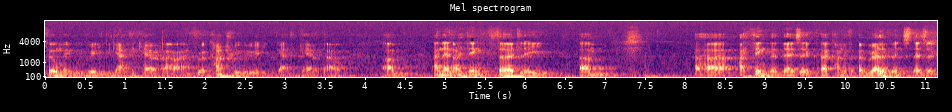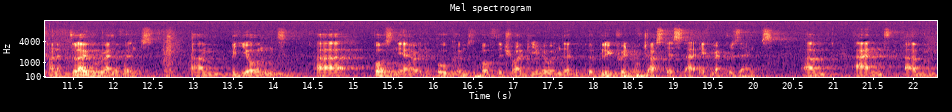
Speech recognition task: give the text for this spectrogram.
filming, we really began to care about, and for a country we really began to care about. Um, and then I think, thirdly, um, uh, I think that there's a, a, kind of a relevance, there's a kind of global relevance um, beyond uh, Bosnia and the Balkans of the tribunal and the, the blueprint of justice that it represents. Um, and um,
